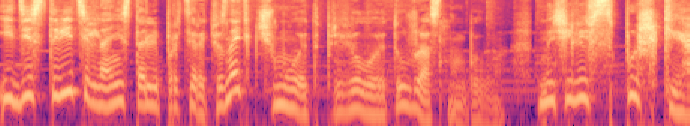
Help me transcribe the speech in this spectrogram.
И действительно, они стали протирать. Вы знаете, к чему это привело? Это ужасно было. Начались вспышки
